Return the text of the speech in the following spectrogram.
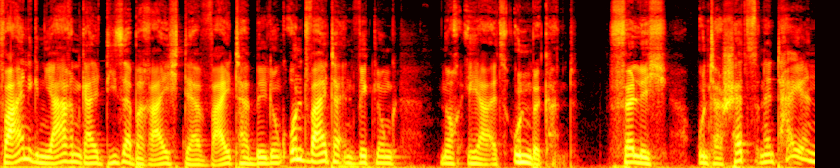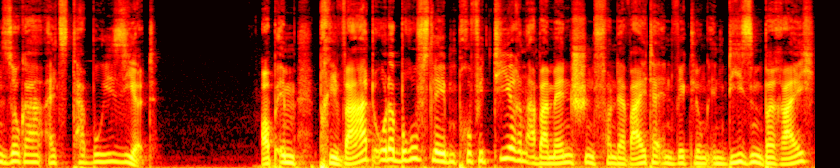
Vor einigen Jahren galt dieser Bereich der Weiterbildung und Weiterentwicklung noch eher als unbekannt, völlig unterschätzt und in Teilen sogar als tabuisiert. Ob im Privat- oder Berufsleben profitieren aber Menschen von der Weiterentwicklung in diesem Bereich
